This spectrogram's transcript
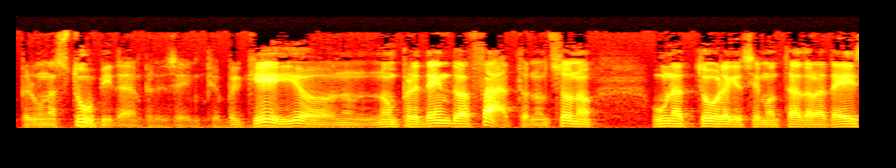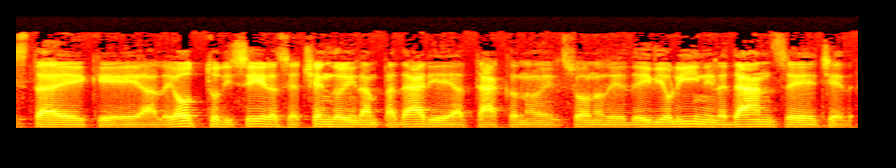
per una stupida, per esempio, perché io non, non pretendo affatto, non sono un attore che si è montato la testa e che alle 8 di sera si accendono i lampadari e attaccano il suono dei, dei violini, le danze, eccetera.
